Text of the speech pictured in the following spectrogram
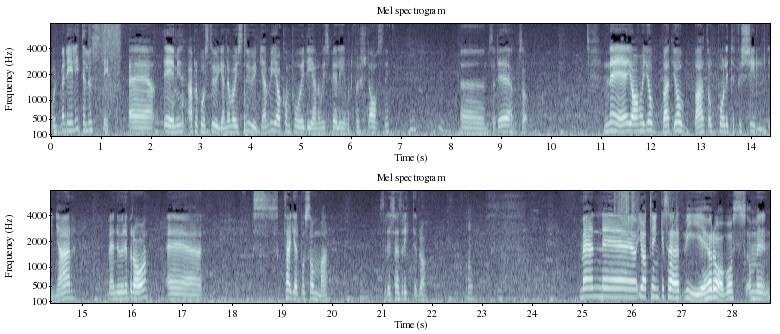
Och, men det är lite lustigt. Eh, det är min, apropå stugan, det var i stugan vi jag kom på idén och vi spelade in vårt första avsnitt. Eh, så det är så. Nej, jag har jobbat, jobbat och på lite förkylningar. Men nu är det bra. Eh, taggad på sommaren. Så det känns riktigt bra. Ja. Men eh, jag tänker så här att vi hör av oss. Om en,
